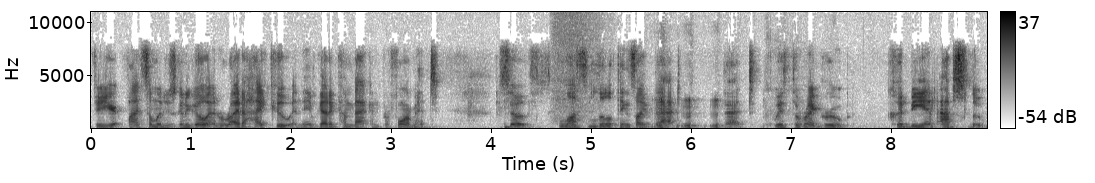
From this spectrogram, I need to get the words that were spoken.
Figure find someone who's going to go and write a haiku, and they've got to come back and perform it. So lots of little things like that that with the right group could be an absolute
